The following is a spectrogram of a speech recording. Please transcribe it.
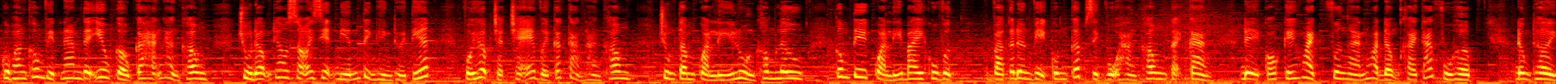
Cục Hàng không Việt Nam đã yêu cầu các hãng hàng không chủ động theo dõi diễn biến tình hình thời tiết, phối hợp chặt chẽ với các cảng hàng không, trung tâm quản lý luồng không lưu, công ty quản lý bay khu vực và các đơn vị cung cấp dịch vụ hàng không tại cảng để có kế hoạch phương án hoạt động khai thác phù hợp, đồng thời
